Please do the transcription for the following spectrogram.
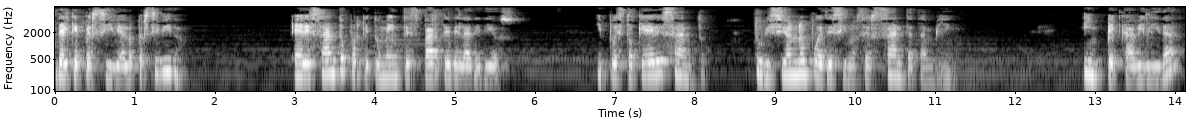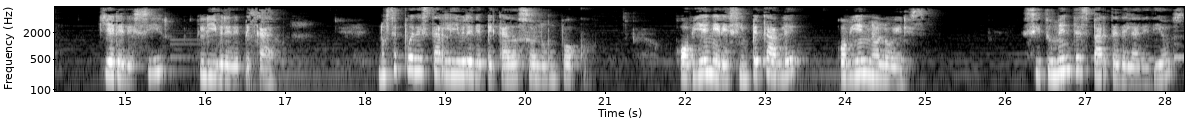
del que percibe a lo percibido. Eres santo porque tu mente es parte de la de Dios. Y puesto que eres santo, tu visión no puede sino ser santa también. Impecabilidad quiere decir libre de pecado. No se puede estar libre de pecado solo un poco. O bien eres impecable o bien no lo eres. Si tu mente es parte de la de Dios,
